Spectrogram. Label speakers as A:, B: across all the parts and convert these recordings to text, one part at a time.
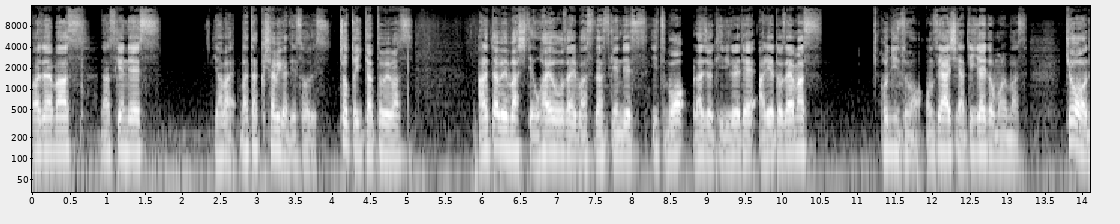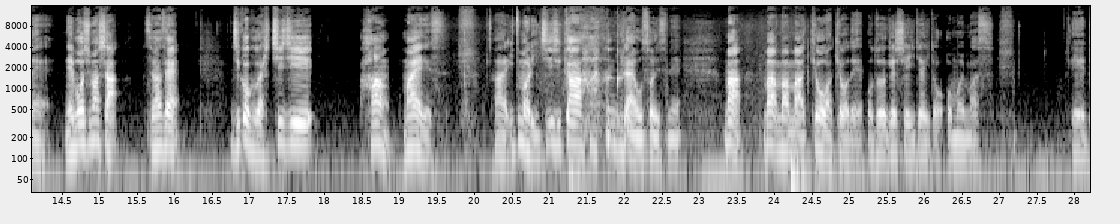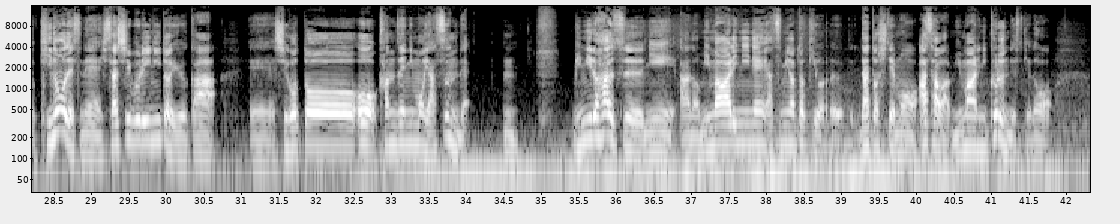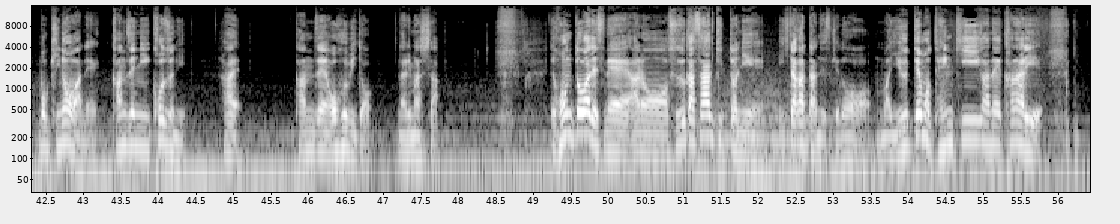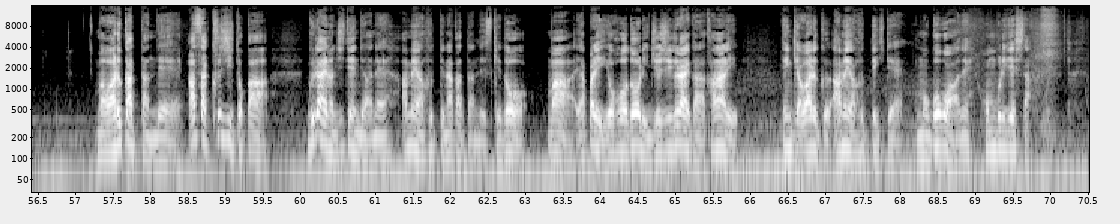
A: おはようございます。ナスケンです。やばい。またくしゃみが出そうです。ちょっと一旦止めます。改めましておはようございます。ナスケンです。いつもラジオ聞いてくれてありがとうございます。本日も音声配信やっていきたいと思います。今日ね、寝坊しました。すいません。時刻が7時半前です。はい。いつもより1時間半ぐらい遅いですね。まあ、まあまあまあ、今日は今日でお届けしていきたいと思います。えっ、と、昨日ですね、久しぶりにというか、えー仕事を完全にもう休んで、うん。ビニールハウスに、あの、見回りにね、休みの時を、だとしても、朝は見回りに来るんですけど、もう昨日はね、完全に来ずに、はい。完全オフ日となりました。で、本当はですね、あのー鈴鹿サーキットに行きたかったんですけど、まあ言うても天気がね、かなり、まあ悪かったんで、朝9時とかぐらいの時点ではね、雨は降ってなかったんですけど、まあやっぱり予報通り10時ぐらいからかなり天気は悪く雨が降ってきて、もう午後はね、本降りでした。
